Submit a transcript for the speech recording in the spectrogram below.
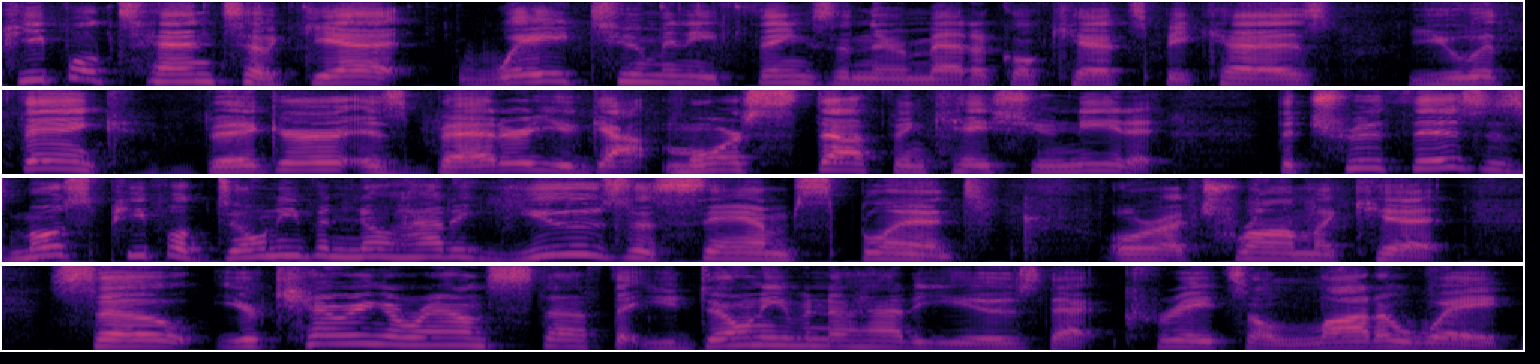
people tend to get way too many things in their medical kits because you would think bigger is better. You got more stuff in case you need it. The truth is, is most people don't even know how to use a SAM splint or a trauma kit. So you're carrying around stuff that you don't even know how to use that creates a lot of weight.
